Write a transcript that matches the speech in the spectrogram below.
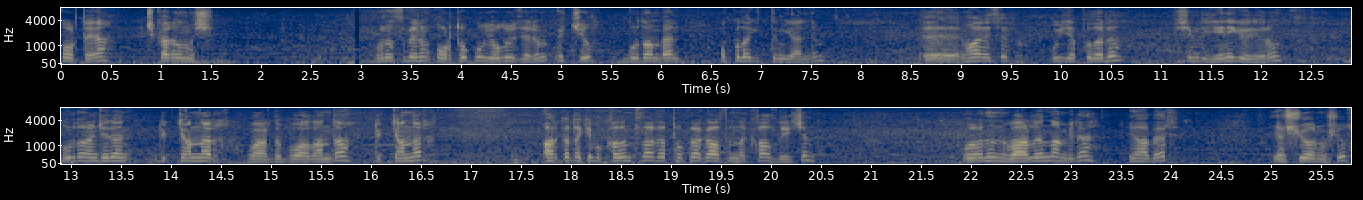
ortaya çıkarılmış. Burası benim ortaokul yolu üzerim. 3 yıl buradan ben okula gittim geldim. Ee, maalesef bu yapıları şimdi yeni görüyorum. Burada önceden dükkanlar vardı bu alanda. Dükkanlar arkadaki bu kalıntılar da toprak altında kaldığı için buranın varlığından bile bir haber yaşıyormuşuz.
